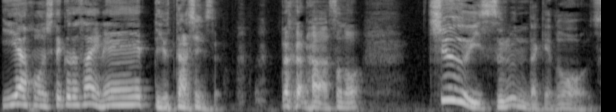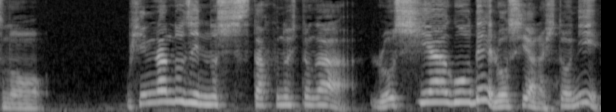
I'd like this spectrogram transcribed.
イヤホンしてくださいねって言ったらしいんですよ。だからその注意するんだけどそのフィンランド人のスタッフの人がロシア語でロシアの人に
